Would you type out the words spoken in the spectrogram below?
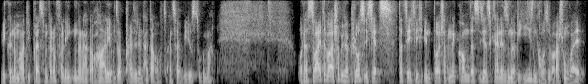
wir können mal die Pressemitteilung verlinken. Dann hat auch Harley, unser Präsident, hat da auch ein, zwei Videos zugemacht. Und das zweite war, Shopify Plus ist jetzt tatsächlich in Deutschland angekommen. Das ist jetzt keine so eine riesengroße Überraschung, weil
